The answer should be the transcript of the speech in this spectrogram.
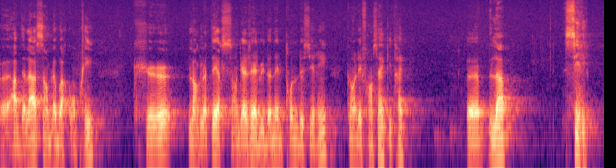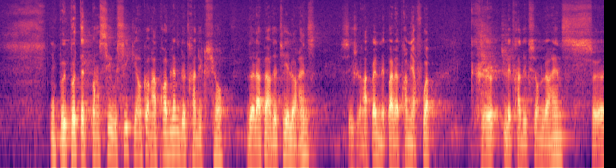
euh, Abdallah semble avoir compris que l'Angleterre s'engageait à lui donner le trône de Syrie quand les Français quitteraient euh, la Syrie. On peut peut-être penser aussi qu'il y a encore un problème de traduction de la part de Thiers Lorenz. Si je le rappelle, n'est pas la première fois que les traductions de Lorenz euh,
